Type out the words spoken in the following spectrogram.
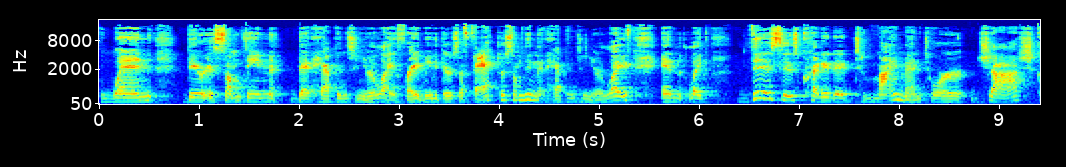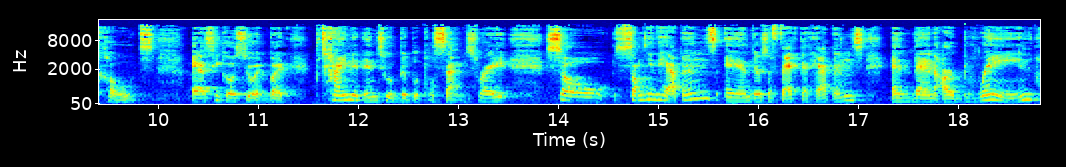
when there is something that happens in your life, right? Maybe there's a fact or something that happens in your life. And like this is credited to my mentor, Josh Coates, as he goes through it, but tying it into a biblical sense, right? So something happens and there's a fact that happens, and then our brain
